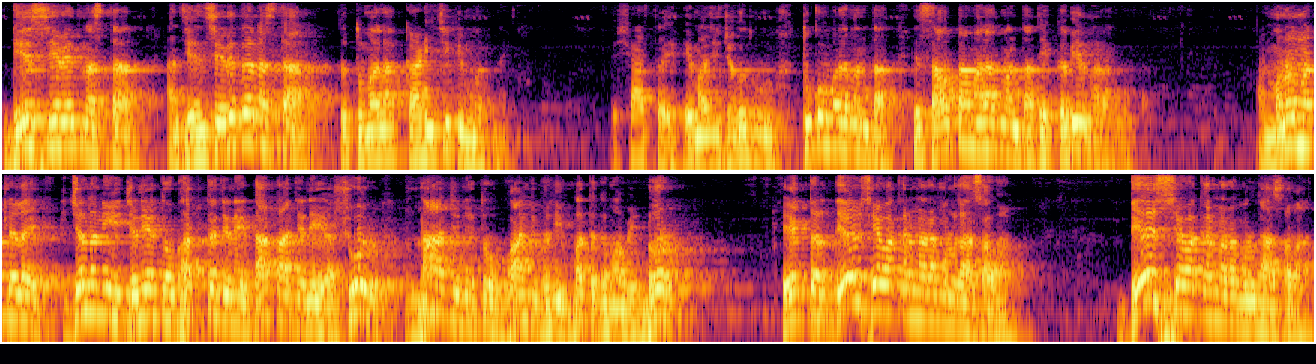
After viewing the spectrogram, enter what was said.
देश सेवेत आणि जनसेवेत नसतात तर तुम्हाला काडीची किंमत नाही. हे शास्त्र आहे. हे माझे जगद्गुरू तुकोबरा म्हणतात. हे सावता महाराज म्हणतात. हे कबीर महाराज म्हणतात. आणि म्हणून म्हटलेलं आहे जननी जने तो भक्त जने दाता जने अशूर ना जने तो वांज भली मत गमावे नोर. एक तर देव सेवा करणारा मुलगा असावा. देश सेवा करणारा मुलगा असावा.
